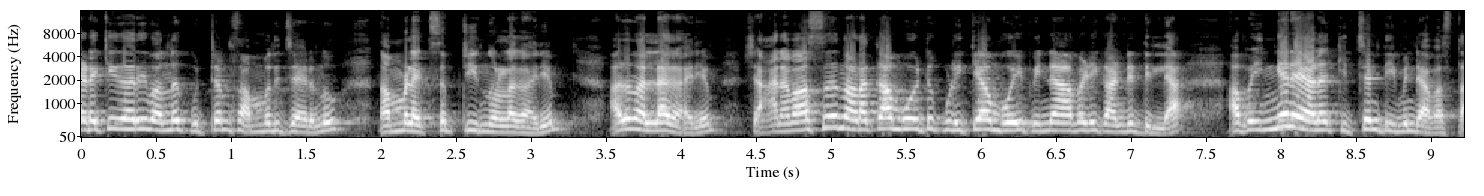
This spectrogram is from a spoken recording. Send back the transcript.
ഇടയ്ക്ക് കയറി വന്ന് കുറ്റം സമ്മതിച്ചായിരുന്നു നമ്മൾ അക്സെപ്റ്റ് ചെയ്യുന്നുള്ള കാര്യം. അത് നല്ല കാര്യം. ഷാനവാസ് നടക്കാൻ പോയിട്ട് കുളിക്കാൻ പോയി പിന്നെ ആ വഴി കണ്ടിട്ടില്ല. അപ്പോൾ ഇങ്ങനെയാണ് കിച്ചൺ ടീമിന്റെ അവസ്ഥ.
